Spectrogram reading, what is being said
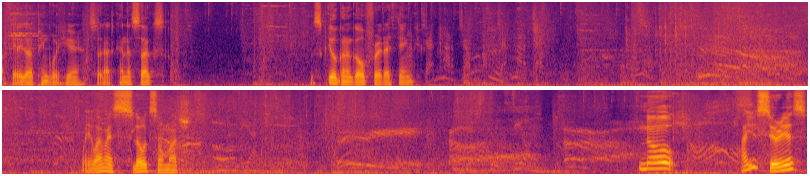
Okay, they got a ward here, so that kinda sucks. I'm still gonna go for it, I think. Wait, why am I slowed so much? No! Are you serious?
